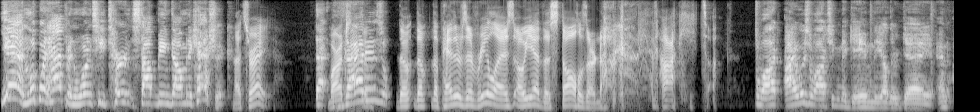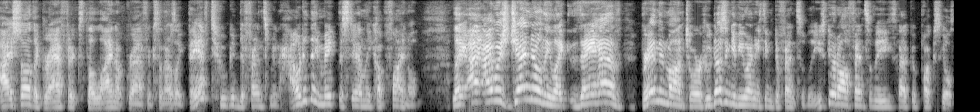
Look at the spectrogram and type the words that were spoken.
Yeah, and look what happened once he turned, stopped being Dominik Hasek. That's right. That Mark's- that is The, the the Panthers have realized, oh yeah, the stalls are not good at hockey talk. What I was watching the game the other day and I saw the graphics, the lineup graphics, and I was like, they have two good defensemen. How did they make the Stanley Cup final? Like, I, I was genuinely like, they have Brandon Montour, who doesn't give you anything defensively. He's good offensively, he's got good puck skills.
